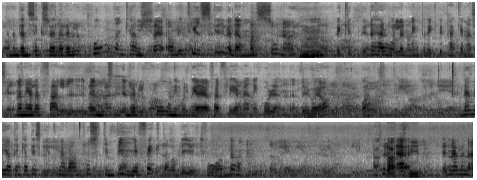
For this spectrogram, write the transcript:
ja, men den sexuella revolutionen kanske, om vi tillskriver den massorna. Vilket det här håller nog inte riktigt tankemässigt. Men i alla fall, en, en revolution involverar i alla fall fler människor än, än du och jag. Och att Nej, men jag tänker att det skulle kunna vara en positiv bieffekt av att bli två av dem. Att vi, Nej, men att...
